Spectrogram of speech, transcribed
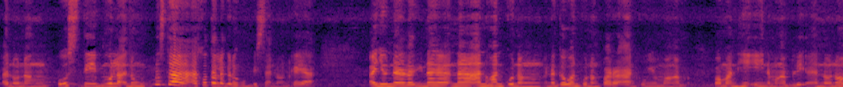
ano ng poste mula nung basta ako talaga nag-umpisa noon kaya ayun na, na, na anuhan ko ng nagawan ko ng paraan kung yung mga pamanhiin ng mga ano no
